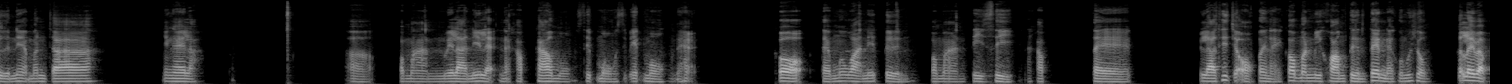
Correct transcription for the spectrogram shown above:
ตื่นเนี่ย มันจะยังไงล่ะ เอ่อประมาณเวลานี้แหละนะครับ9โมง10โมง11โมงนะฮะก็แต่เมื่อวานนี้ตื่นประมาณตีสี่นะครับ แต่ เวลาที่จะออกไปไหนก็มันมีความตื่นเต้นนะคุณผู้ชม ก็เลยแบบ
